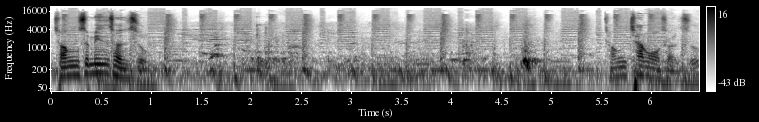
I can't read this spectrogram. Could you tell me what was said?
정수민 선수. 정창호 선수.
